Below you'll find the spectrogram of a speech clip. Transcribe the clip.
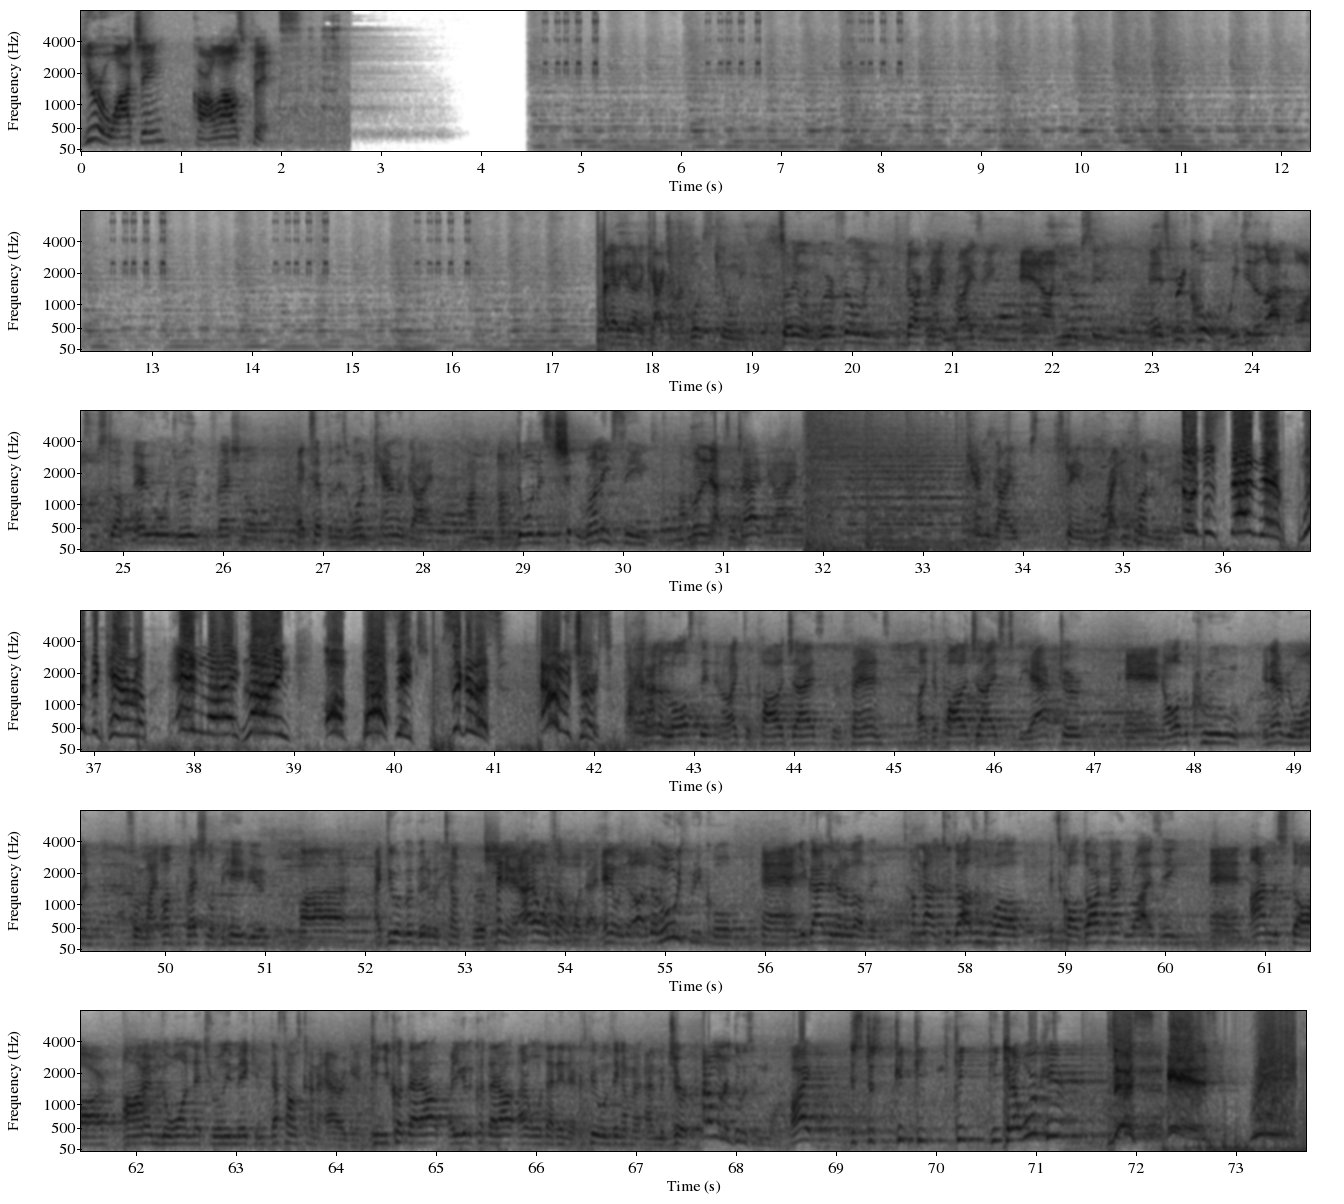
You're watching Carlyle's Picks. I gotta get out of character, my voice is killing me. So anyway, we're filming Dark Knight Rising in uh, New York City, and it's pretty cool. We did a lot of awesome stuff. Everyone's really professional, except for this one camera guy. I'm, I'm doing this running scene, I'm running after the bad guy. The camera guy stands right in front of me, man. You just stand there with the camera in my line of passage! Sick of this! Amateurs! I kind of lost it, and I like to apologize to the fans. I like to apologize to the actor and all the crew and everyone for my unprofessional behavior. Uh, I do have a bit of a temper. Anyway, I don't want to talk about that. Anyway, the, the movie's pretty cool, and you guys are gonna love it. It's coming out in 2012. It's called Dark Knight Rising, and I'm the star. I'm the one that's really making. That sounds kind of arrogant. Can you cut that out? Are you gonna cut that out? I don't want that in there because people think I'm a, I'm a jerk. I don't want to do this anymore. All right, just just can can can, can, can I work here? This is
